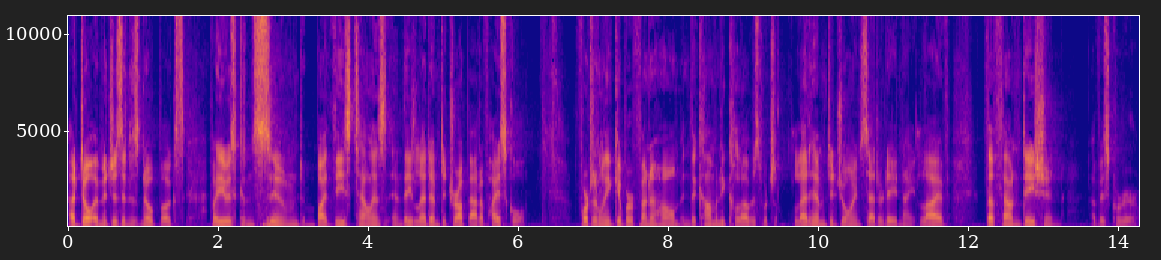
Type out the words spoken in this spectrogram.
adult images in his notebooks, but he was consumed by these talents and they led him to drop out of high school. Fortunately, Gilbert found a home in the comedy clubs, which led him to join Saturday Night Live, the foundation of his career.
